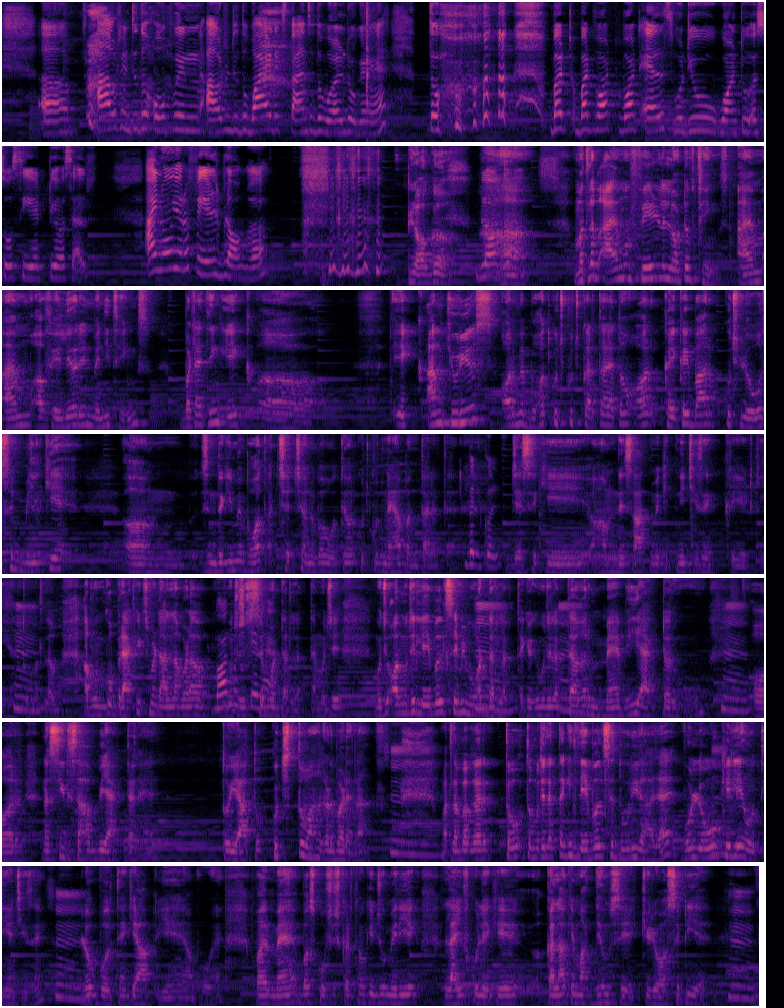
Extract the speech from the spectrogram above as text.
out into the open out into the wide expanse of the world हो गए हैं। तो but but what what else would you want to associate to yourself? I know you're a failed blogger. Blogger Blogger. हाँ। मतलब I am a failed lot of things I am I am a failure in many things but I think एक अ, एक I am curious और मैं बहुत कुछ कुछ करता रहता हूँ और कई कई बार कुछ लोगों से मिल के ज़िंदगी में बहुत अच्छे अच्छे अनुभव होते हैं और कुछ कुछ नया बनता रहता है। बिल्कुल। जैसे कि हमने साथ में कितनी चीज़ें क्रिएट की हैं तो मतलब अब उनको ब्रैकेट्स में डालना बड़ा बहुत मुझे उससे बहुत डर लगता है। मुझे मुझे और मुझे लेबल से भी बहुत डर लगता है क्योंकि मुझे लगता है अगर मैं भी एक्टर हूँ और नसीर साहब भी एक्टर हैं तो या तो कुछ तो वहाँ गड़बड़ है ना। मतलब अगर तो तो मुझे लगता है कि लेबल से दूरी रहा जाए वो लोगों के लिए होती हैं चीज़ें। लोग बोलते हैं कि आप ये हैं आप वो हैं। पर मैं बस कोशिश करता हूँ कि जो मेरी एक लाइफ को लेके कला के माध्यम से क्यूरियोसिटी है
